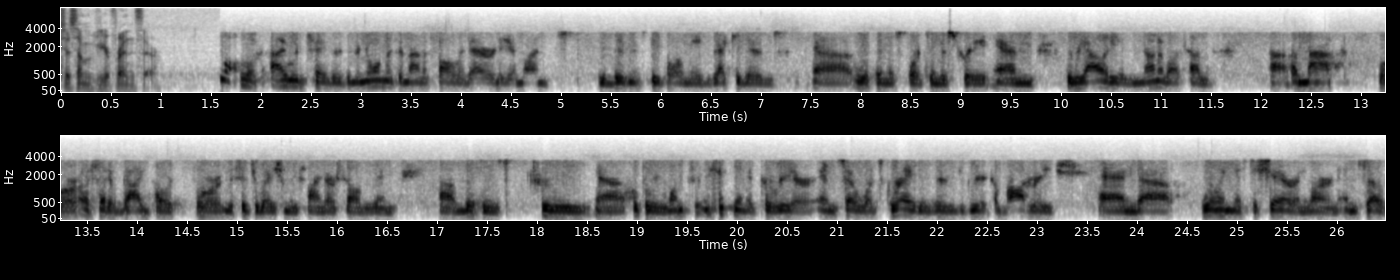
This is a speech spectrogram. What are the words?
to some of your friends there. Well, look, I would say there's an enormous amount of solidarity amongst the business people and the executives uh, within the sports industry, and the reality is none of us have uh, a map or a set of guideposts for the situation we find ourselves in. Um, this is truly, uh, hopefully, once in a career. And so, what's great is there's a degree of camaraderie and uh, willingness to share and learn. And so,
